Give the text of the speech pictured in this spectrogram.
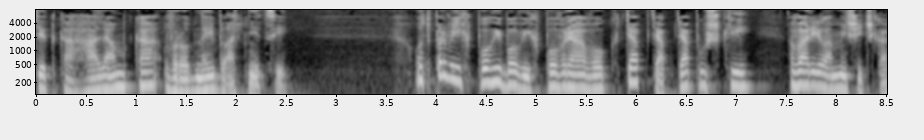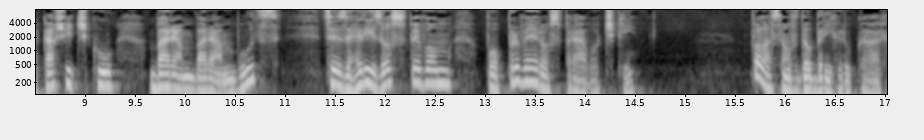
tetka Haľamka v rodnej Blatnici. Od prvých pohybových povrávok ťap ťap ťapušky varila myšička kašičku, baram baram buc, cez hry so spevom po prvé rozprávočky. Bola som v dobrých rukách.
